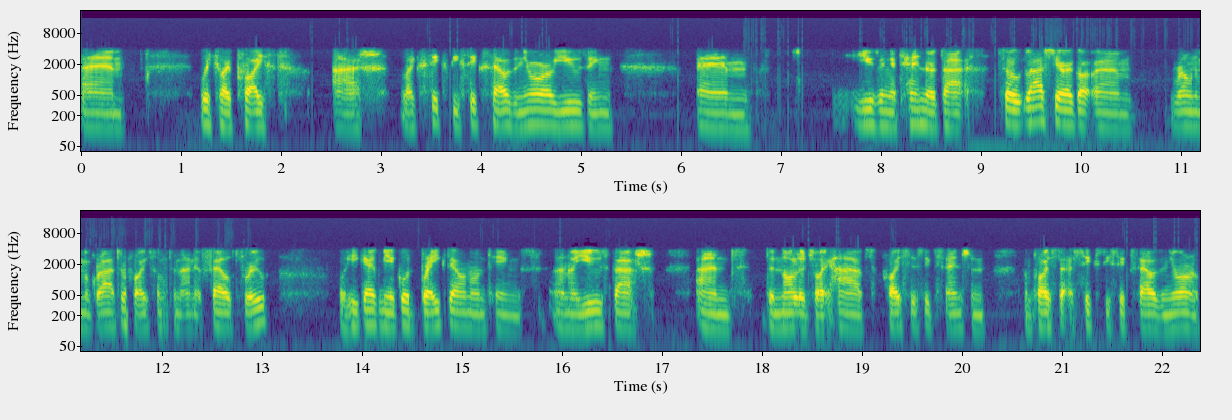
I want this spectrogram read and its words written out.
um, which I priced at like sixty-six thousand euro using, um, using a tender that. So last year I got um, Ronan McGrath to price something and it fell through. But he gave me a good breakdown on things, and I used that and the knowledge I have to price this extension and priced it at sixty-six thousand euro.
